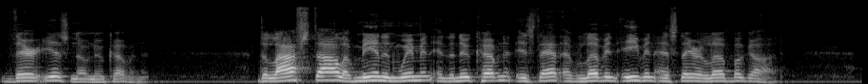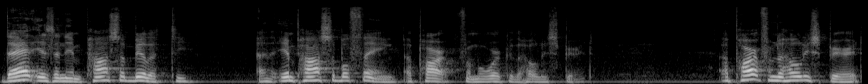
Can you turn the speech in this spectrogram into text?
there is no new covenant. The lifestyle of men and women in the new covenant is that of loving even as they are loved by God. That is an impossibility, an impossible thing apart from the work of the Holy Spirit. Apart from the Holy Spirit,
